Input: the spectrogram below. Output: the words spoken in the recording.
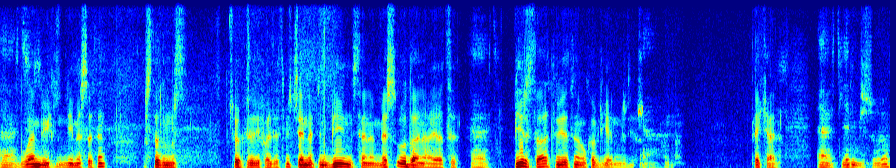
Evet. Bu en büyük nimet zaten. Üstadımız çok güzel ifade etmiş. Cennetin bin sene mesudane hayatı. Evet. Bir saat rüyetine mukabil gelinir diyor. Pekala. Evet, yeni bir soru.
